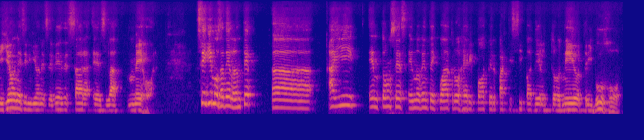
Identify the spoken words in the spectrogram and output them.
millones y millones de veces, Sara es la mejor. Seguimos adelante. Uh, ahí entonces, en 94, Harry Potter participa del torneo Tribujo,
